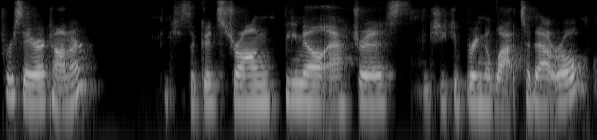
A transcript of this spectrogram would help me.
for Sarah Connor. I think she's a good, strong female actress. I think she could bring a lot to that role.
